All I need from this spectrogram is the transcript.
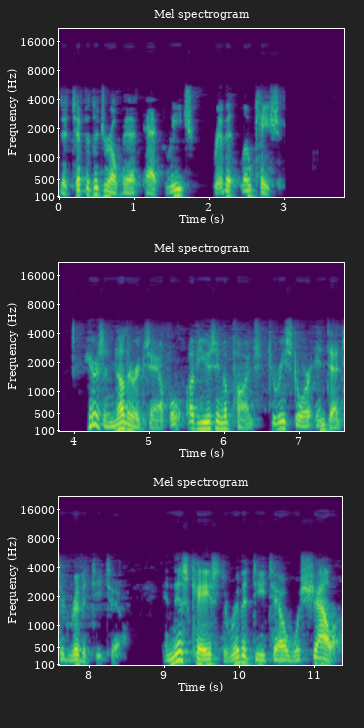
the tip of the drill bit at each rivet location. Here's another example of using a punch to restore indented rivet detail. In this case, the rivet detail was shallow,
